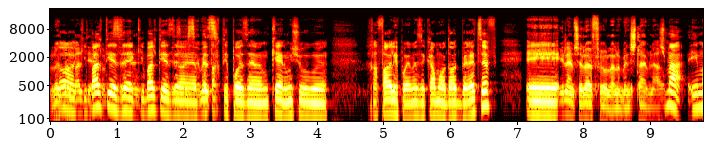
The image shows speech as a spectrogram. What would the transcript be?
לא לא, קיבלתי איזה. קיבלתי איזה. פתחתי פה איזה, כן, מישהו אה, חפר לי פה עם איזה כמה הודעות ברצף. אה, תגיד להם שלא יפריעו לנו בין 2 ל-4. שמע, אם,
